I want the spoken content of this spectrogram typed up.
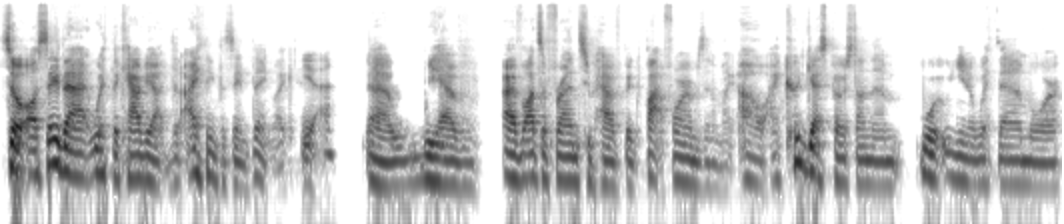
So I'll say that with the caveat that I think the same thing. Like, Yeah. uh, we have, I have lots of friends who have big platforms, and I'm like, oh, I could guest post on them, you know, with them, or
